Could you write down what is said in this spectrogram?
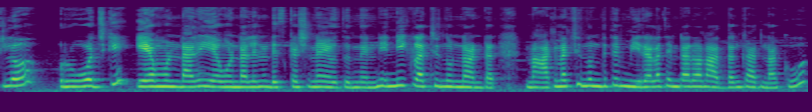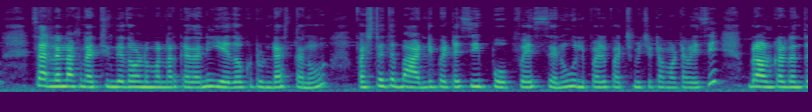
ఇంట్లో రోజుకి ఏం ఉండాలి ఏం ఉండాలి అని డిస్కషన్ అవుతుందండి. నీకు నచ్చింది ఉండ అంటారు. నాకు నచ్చింది ఉండితే మీరు ఎలా తింటారో అని అర్థం కాదు నాకు. సర్లే నాకు నచ్చింది ఏదో ఉండమన్నారు కదా అని ఏదో ఒకటి ఉండేస్తాను. ఫస్ట్ అయితే బాండి పెట్టేసి పోపు వేసాను ఉల్లిపాయలు పచ్చిమిర్చి టమాటా వేసి బ్రౌన్ కలర్ అంత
